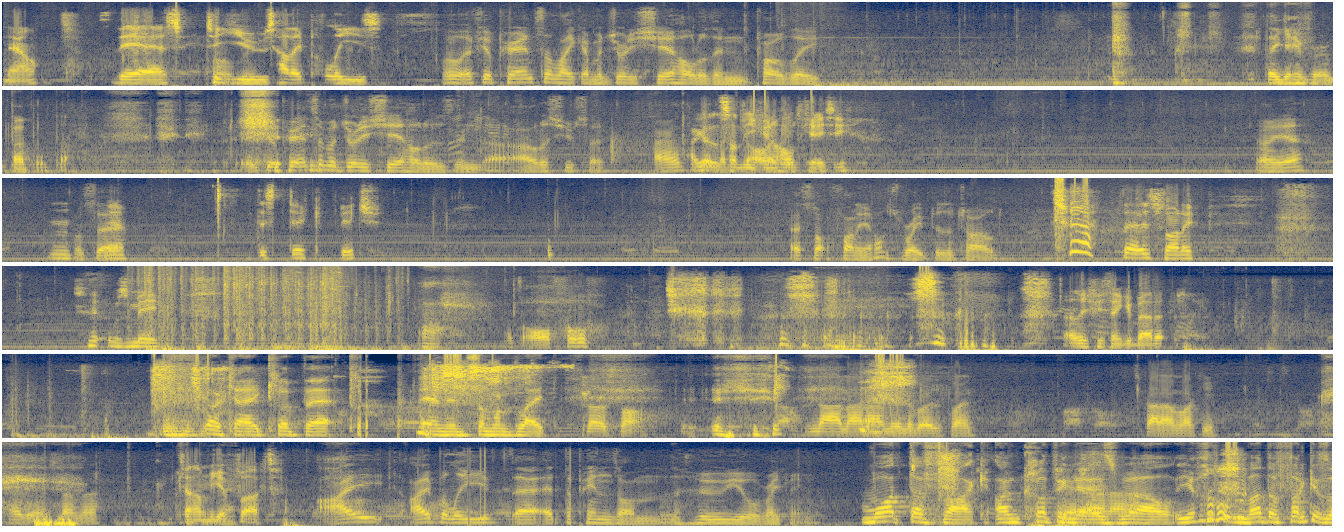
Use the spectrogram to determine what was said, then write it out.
now. It's theirs to Oh. use how they please. Well, if your parents are like a majority shareholder, then probably. They gave her a bubble butt. If your parents are majority shareholders, then uh, I would assume so. I, I got something you can hold, Casey. Oh yeah. Mm, What's that? Yeah. This dick, bitch. That's not funny. I was raped as a child. that is funny. It was me. Ah, That's awful. At least you think about it. okay, clip that. Clip. And then someone's like, No, it's not. Nah, nah, nah. Me and the bros are playing. It's kind of unlucky. Everything's done though. Tell him to get fucked. I I believe that it depends on who you're raping. what the fuck? I'm clipping Yeah, that as well. You motherfuckers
